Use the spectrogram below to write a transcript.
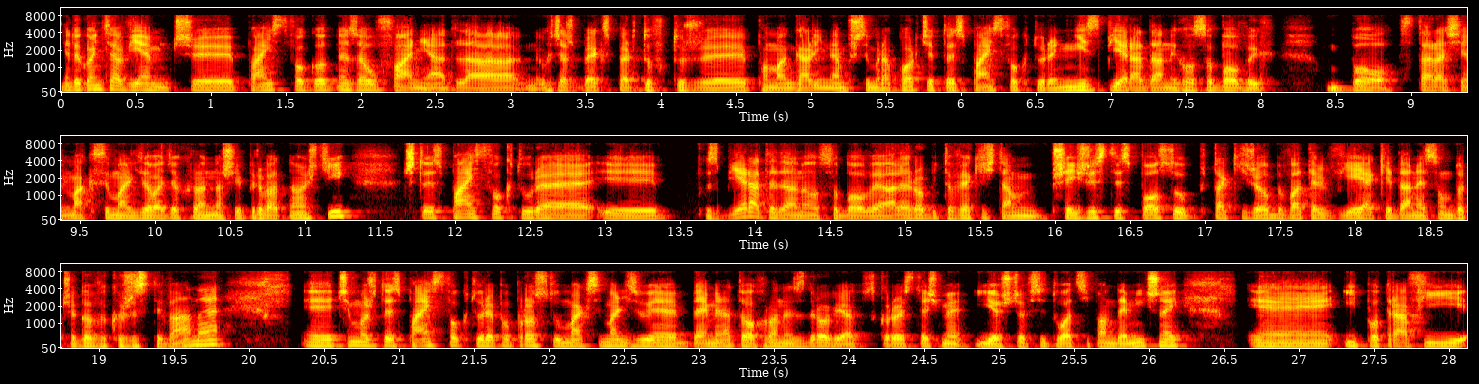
Nie do końca wiem, czy państwo godne zaufania dla chociażby ekspertów, którzy pomagali nam przy tym raporcie, to jest państwo, które nie zbiera danych osobowych, bo stara się maksymalizować ochronę naszej prywatności, czy to jest państwo, które y, zbiera te dane osobowe, ale robi to w jakiś tam przejrzysty sposób, taki, że obywatel wie, jakie dane są do czego wykorzystywane, y, czy może to jest państwo, które po prostu maksymalizuje, dajmy na to, ochronę zdrowia, skoro jesteśmy jeszcze w sytuacji pandemicznej y, i potrafi,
